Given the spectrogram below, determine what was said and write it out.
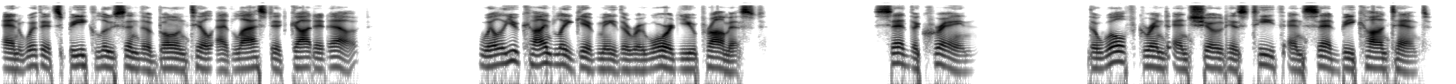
and with its beak loosened the bone till at last it got it out. Will you kindly give me the reward you promised? said the crane. The wolf grinned and showed his teeth and said be content.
